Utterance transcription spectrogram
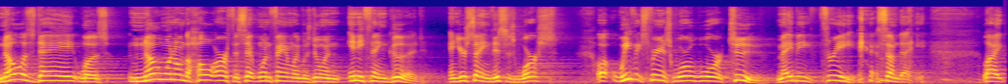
Noah's day was no one on the whole earth except one family was doing anything good. And you're saying this is worse? Uh, we've experienced World War II, maybe three someday. Like,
